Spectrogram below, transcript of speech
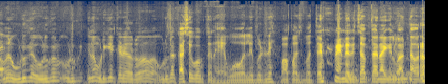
ಆಮೇಲೆ ಹುಡುಗ ಹುಡುಗ ಹುಡುಗ ಏನೋ ಹುಡುಗಿ ಕಡೆಯವರು ಹುಡುಗ ಕಾಶಿಗೆ ಹೋಗ್ತಾನೆ ಓ ಅಲ್ಲಿ ಬಿಡ್ರಿ ವಾಪಸ್ ಬರ್ತಾನೆ ನನ್ನ ರಿಸಪ್ತಾನ ಆಗಿಲ್ವಾ? ಅಂತ ಅವರು.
